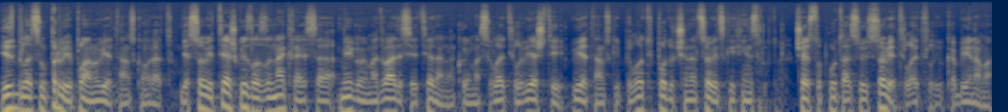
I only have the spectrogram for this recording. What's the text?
Izbile su u prvi plan u Vijetnamskom ratu, gdje su ovi teško izlazili na kraj sa migovima 21 na kojima su letjeli vješti vijetnamski piloti podučeni od sovjetskih instruktora. Često puta su i Sovjeti letjeli u kabinama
